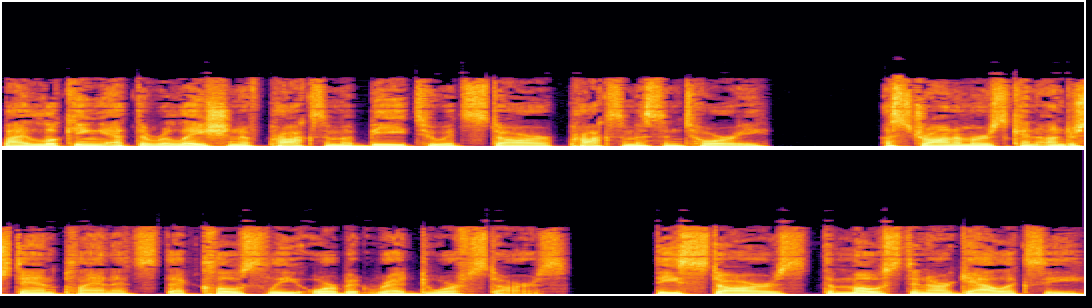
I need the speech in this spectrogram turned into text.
By looking at the relation of Proxima b to its star, Proxima Centauri, astronomers can understand planets that closely orbit red dwarf stars. These stars, the most in our galaxy,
